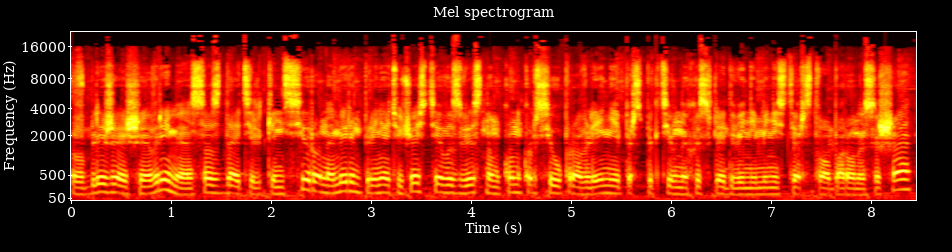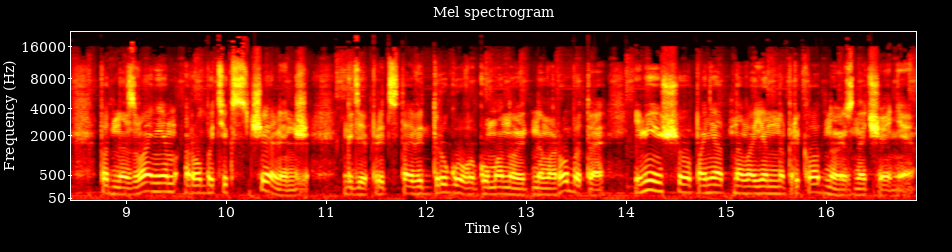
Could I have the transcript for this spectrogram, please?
В ближайшее время создатель Кенсиро намерен принять участие в известном конкурсе управления перспективных исследований Министерства обороны США под названием Robotics Challenge, где представит другого гуманоидного робота, имеющего, понятно, военно-прикладное значение.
